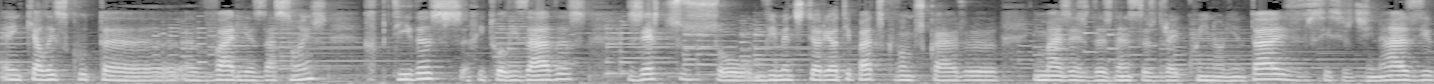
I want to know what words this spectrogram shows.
em que ela executa várias ações repetidas, ritualizadas, gestos ou movimentos estereotipados que vão buscar uh, imagens das danças drag queen orientais, exercícios de ginásio,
